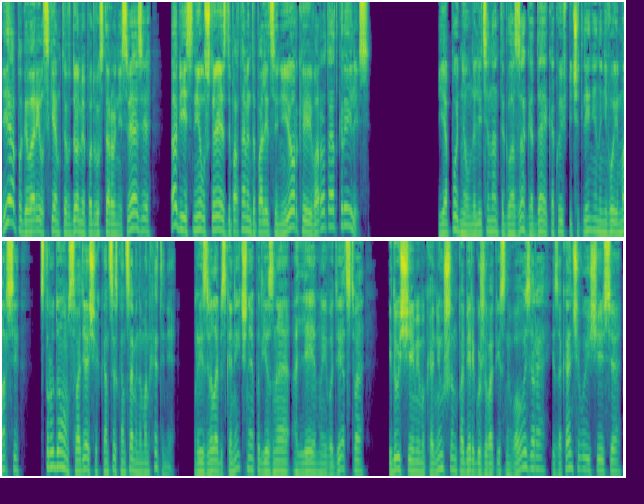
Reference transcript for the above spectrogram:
Я поговорил с кем-то в доме по двусторонней связи, объяснил, что я из департамента полиции Нью-Йорка, и ворота открылись. Я поднял на лейтенанта глаза, гадая, какое впечатление на него и Марси, с трудом сводящих концы с концами на Манхэттене, произвела бесконечная подъездная аллея моего детства, идущая мимо конюшен по берегу живописного озера и заканчивающаяся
